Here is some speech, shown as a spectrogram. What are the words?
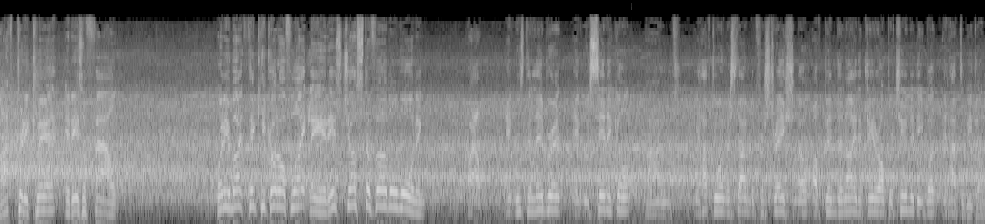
That's pretty clear, it is a foul. Well, you might think he got off lightly, it is just a verbal warning. Well, it was deliberate, it was cynical, and you have to understand the frustration of, of being denied a clear opportunity, but it had to be done.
